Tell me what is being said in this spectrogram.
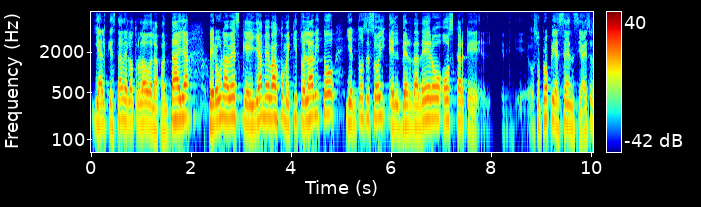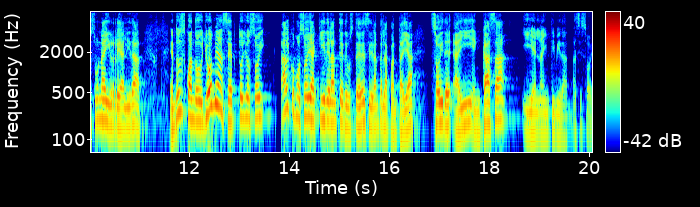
y al que está del otro lado de la pantalla, pero una vez que ya me bajo me quito el hábito y entonces soy el verdadero Oscar que su propia esencia, eso es una irrealidad. Entonces cuando yo me acepto, yo soy Tal como soy aquí delante de ustedes y delante de la pantalla, soy de ahí en casa y en la intimidad. Así soy.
